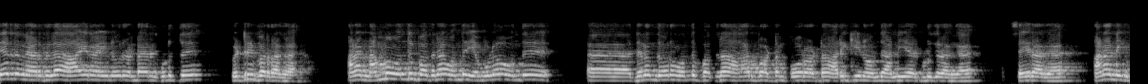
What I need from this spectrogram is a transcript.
தேர்தல் நேரத்துல ஆயிரம் ஐநூறு ரெண்டாயிரம் கொடுத்து வெற்றி பெறாங்க. ஆனா நம்ம வந்து பாத்தீங்கன்னா வந்து எவ்வளவு வந்து தினந்தோறும் வந்து பாத்தீங்கன்னா ஆர்ப்பாட்டம் போராட்டம் அறிக்கைன்னு வந்து அந்நியார் கொடுக்குறாங்க செய்யறாங்க. ஆனா இன்னைக்கு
